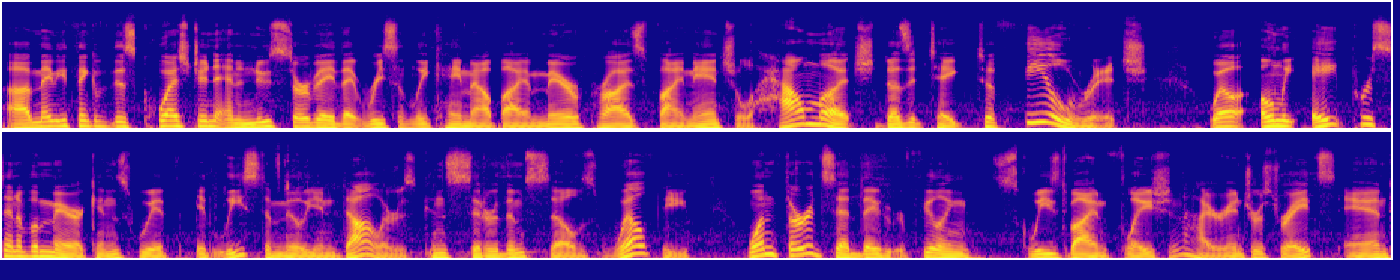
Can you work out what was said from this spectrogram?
uh, maybe think of this question and a new survey that recently came out by Ameriprise Financial. How much does it take to feel rich? Well, only 8% of Americans with at least a million dollars consider themselves wealthy. One third said they were feeling squeezed by inflation, higher interest rates, and,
